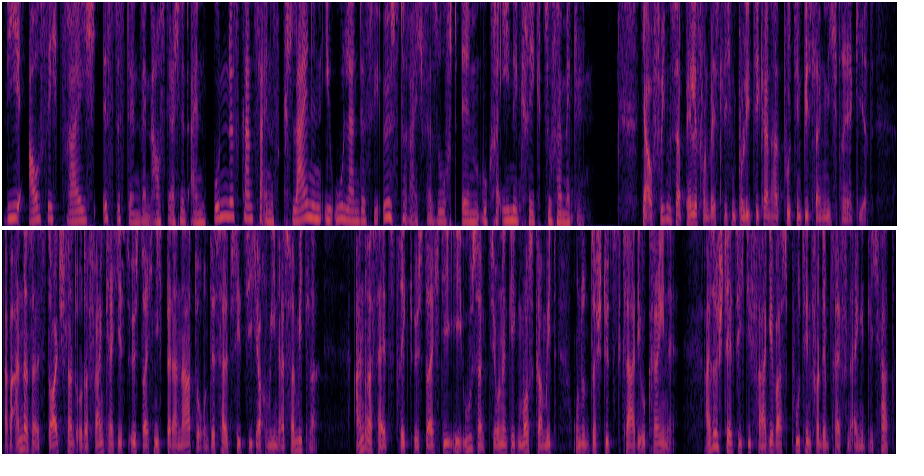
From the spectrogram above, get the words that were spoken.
Wie aussichtsreich ist es denn, wenn ausgerechnet ein Bundeskanzler eines kleinen EU-Landes wie Österreich versucht, im Ukraine-Krieg zu vermitteln? Ja, auf Friedensappelle von westlichen Politikern hat Putin bislang nicht reagiert. Aber anders als Deutschland oder Frankreich ist Österreich nicht bei der NATO und deshalb sieht sich auch Wien als Vermittler. Andererseits trägt Österreich die EU-Sanktionen gegen Moskau mit und unterstützt klar die Ukraine. Also stellt sich die Frage, was Putin von dem Treffen eigentlich hat.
